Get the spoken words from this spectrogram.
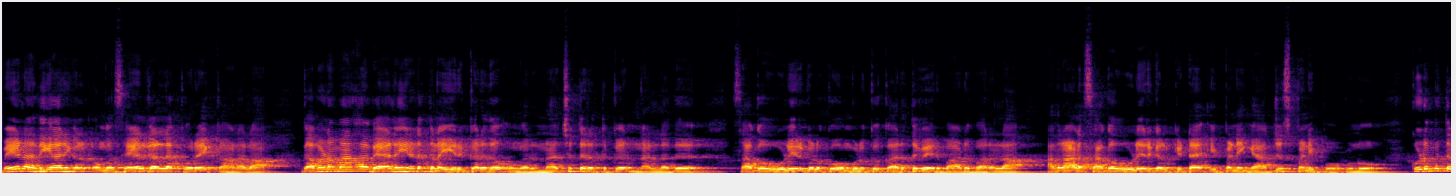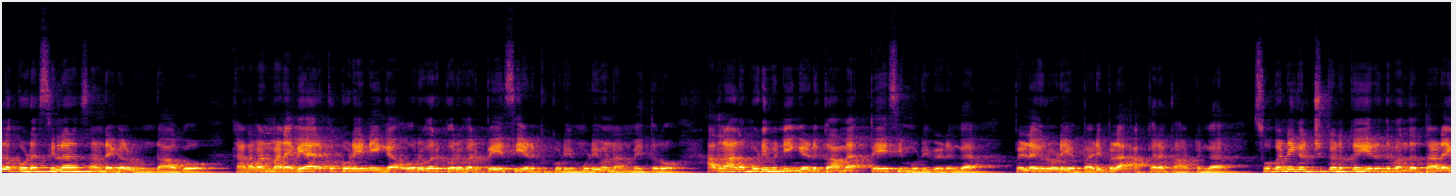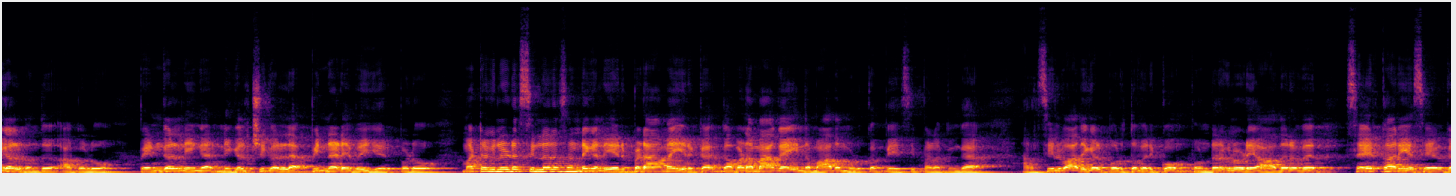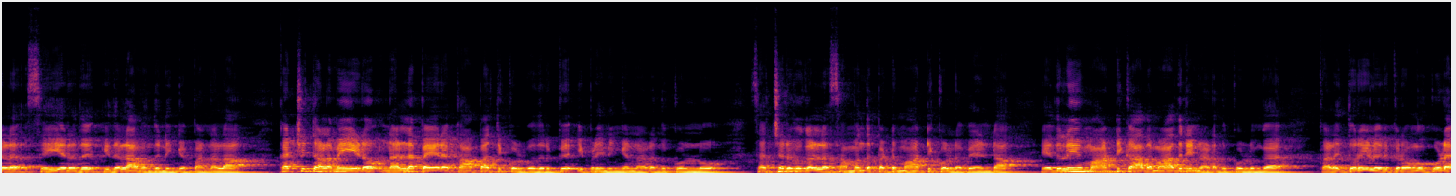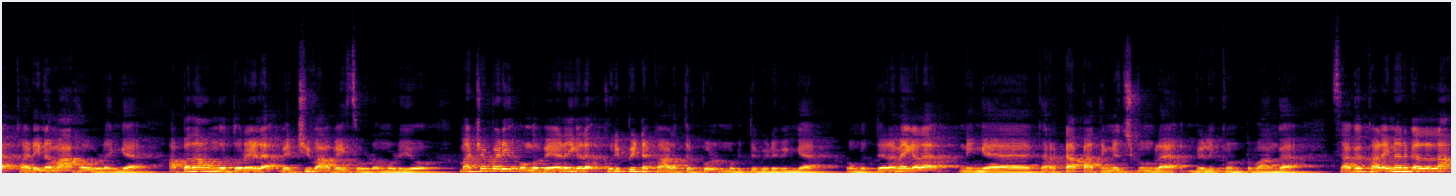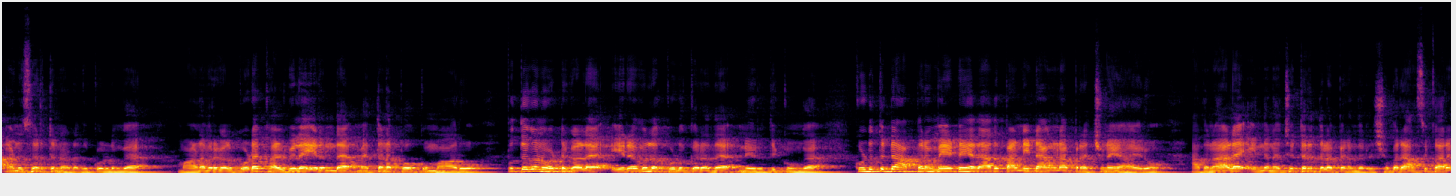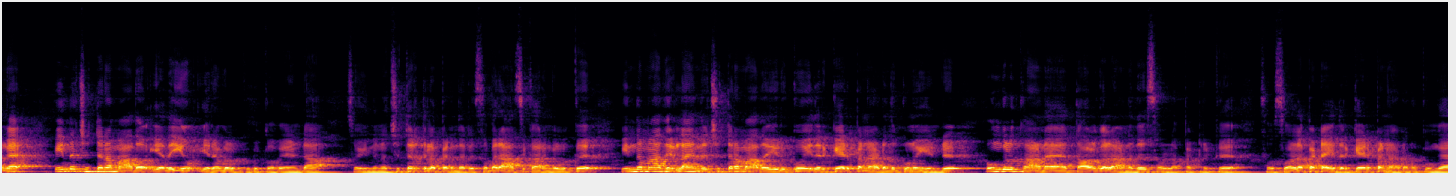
மேல் அதிகாரிகள் உங்கள் செயல்களில் குறை காணலாம். கவனமாக வேலை இடத்துல இருக்கிறது உங்கள் நட்சத்திரத்துக்கு நல்லது. சக ஊழியர்களுக்கும் உங்களுக்கு கருத்து வேறுபாடு வரலாம். அதனால் சக ஊழியர்கள்கிட்ட இப்போ நீங்கள் அட்ஜஸ்ட் பண்ணி போகணும். குடும்பத்தில் கூட சில சண்டைகள் உண்டாகும். கணவன் மனைவியாக இருக்கக்கூடிய நீங்கள் ஒருவருக்கொருவர் பேசி எடுக்கக்கூடிய முடிவு நன்மை தரும். அதனால் முடிவு நீங்கள் எடுக்காமல் பேசி முடிவெடுங்க. பிள்ளைகளுடைய படிப்பில் அக்கறை காட்டுங்க. சுப நிகழ்ச்சிகளுக்கு இருந்து வந்த தடைகள் வந்து அகலும். பெண்கள் நீங்கள் நிகழ்ச்சிகளில் பின்னடைவு ஏற்படும். மற்றவர்களிடம் சில்லறை சண்டைகள் ஏற்படாமல் இருக்க கவனமாக இந்த மாதம் முழுக்க பேசி பழகுங்க. அரசியல்வாதிகள் பொறுத்த வரைக்கும் தொண்டர்களுடைய ஆதரவு செயற்காரிய செயல்களை செய்கிறது இதெல்லாம் வந்து நீங்கள் பண்ணலாம். கட்சி தலைமையிடம் நல்ல பெயரை காப்பாற்றி கொள்வதற்கு இப்படி நீங்கள் நடந்து கொள்ளணும். சச்சரவுகளில் சம்மந்தப்பட்டு மாட்டிக்கொள்ள வேண்டாம். எதுலேயும் மாட்டிக்காத மாதிரி நடந்து கொள்ளுங்க. கலைத்துறையில் இருக்கிறவங்க கூட கடினமாக உழைங்க. அப்போ தான் உங்கள் துறையில் வெற்றி வாகை சூட முடியும். மற்றபடி உங்கள் வேலைகளை குறிப்பிட்ட காலத்திற்குள் முடித்து விடுவீங்க. உங்கள் திறமைகளை நீங்கள் கரெக்டாக பார்த்தீங்கன்னு வச்சுக்கோங்களேன் வெளிக்கொண்டு வாங்க. சக கலைஞர்கள் எல்லாம் அனுசரித்து நடந்து கொள்ளுங்கள் மாணவர்கள் கூட கல்வியில் இருந்த மெத்தனை போக்கும் மாறும். புத்தக நோட்டுகளை இரவில் கொடுக்கறத நிறுத்திக்குங்க. கொடுத்துட்டு அப்புறமேட்டு ஏதாவது பண்ணிட்டாங்கன்னா பிரச்சனை ஆயிரும் அதனால் இந்த நட்சத்திரத்தில் பிறந்த ரிஷபராசிக்காரங்க இந்த சித்திர மாதம் எதையும் இரவல் கொடுக்க வேண்டாம். ஸோ இந்த நட்சத்திரத்தில் பிறந்த ரிஷபராசிக்காரங்களுக்கு இந்த மாதிரிலாம் இந்த சித்திர மாதம் இருக்கும் இதற்கேற்ப நடந்துக்கணும் என்று உங்களுக்கான தாள்களானது சொல்லப்பட்டிருக்கு. ஸோ சொல்லப்பட்ட இதற்கேற்ப நடந்துக்குங்க.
